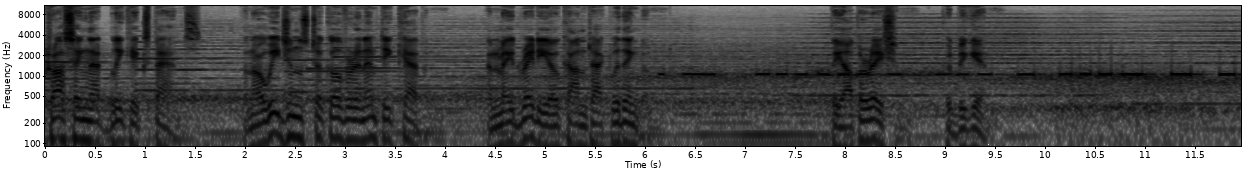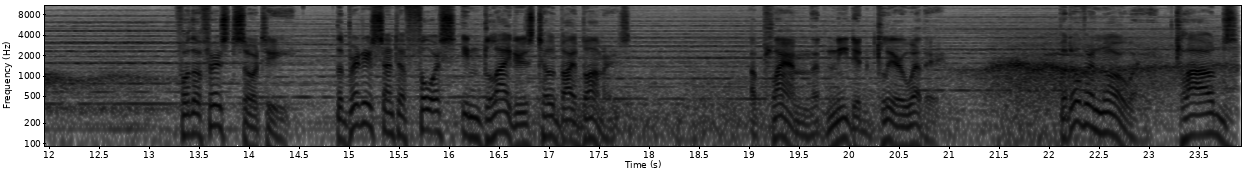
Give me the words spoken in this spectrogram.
Crossing that bleak expanse, the Norwegians took over an empty cabin and made radio contact with England. The operation could begin. For the first sortie, the British sent a force in gliders towed by bombers, a plan that needed clear weather. But over Norway, clouds,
